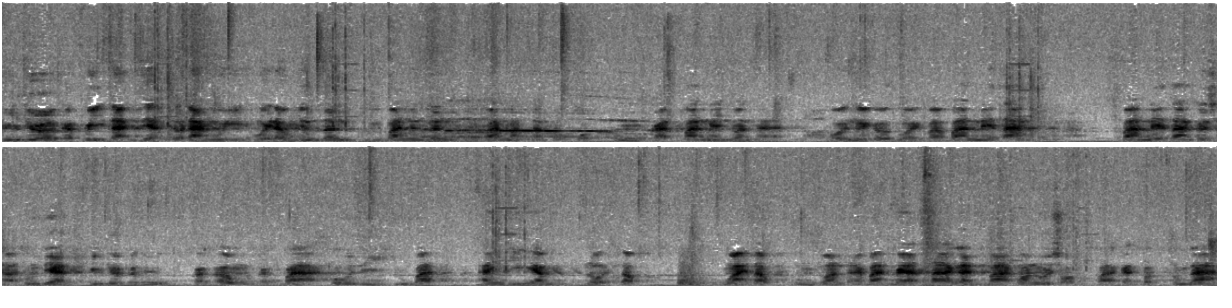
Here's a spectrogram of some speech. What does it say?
Kính thưa các vị đại diện cho đảng ủy hội đồng nhân dân ủy ban nhân dân ủy ban mặt trận tổ quốc cùng các ban ngành đoàn thể hội người cao tuổi và ban lễ tang. Ban lễ tang cơ sở thung tiền. Kính thưa các cụ các ông, các bà, cô dì, chú bác, anh chị em, nội tộc, ngoại tộc cùng toàn thể bạn bè xa gần, bà con lối xóm và các bậc thông gia.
